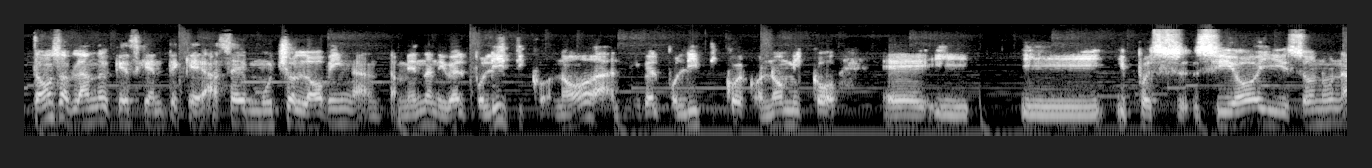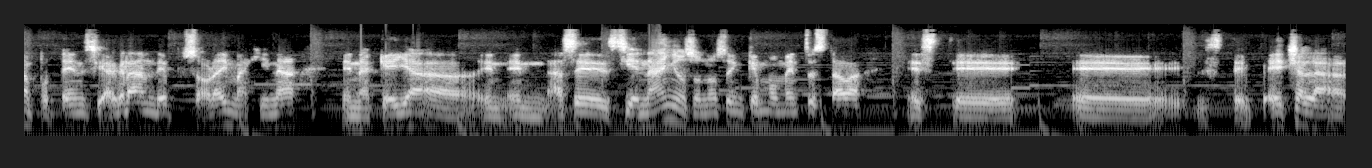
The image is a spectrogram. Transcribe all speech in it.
estamos hablando de que es gente que hace mucho lobbying también a nivel político, ¿no? A nivel político, económico, eh, y, y, pues si hoy son una potencia grande, pues ahora imagina en aquella, en, hace 100 años o no sé en qué momento estaba este, eh, este hecha la,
